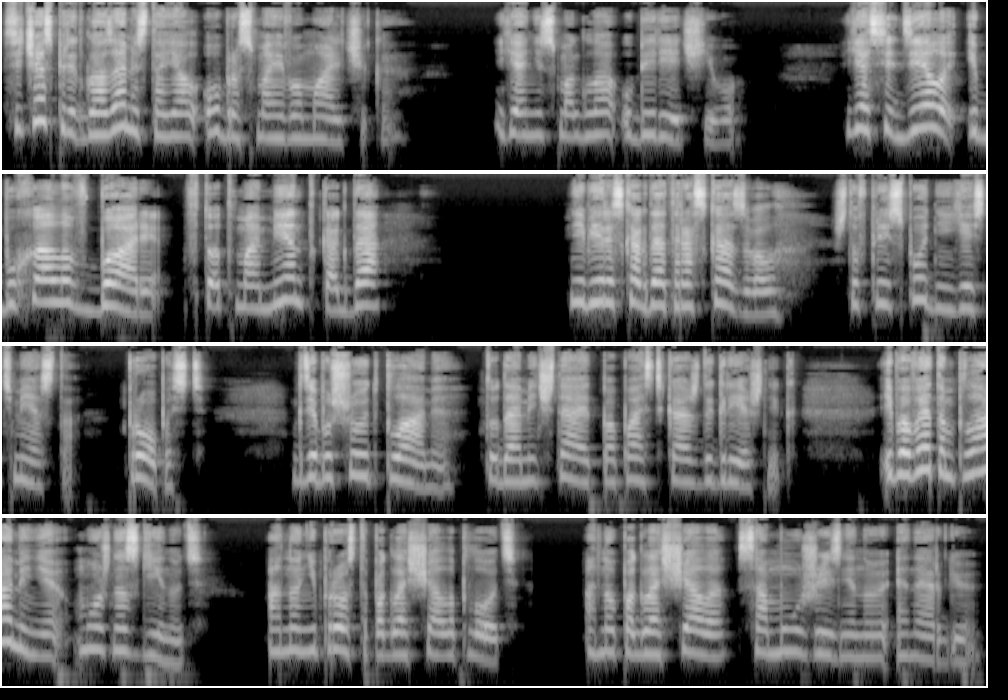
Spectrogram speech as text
Сейчас перед глазами стоял образ моего мальчика. Я не смогла уберечь его. Я сидела и бухала в баре в тот момент, когда... Неберес когда-то рассказывал, что в преисподней есть место, пропасть, где бушует пламя, туда мечтает попасть каждый грешник, ибо в этом пламени можно сгинуть. Оно не просто поглощало плоть, оно поглощало саму жизненную энергию.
